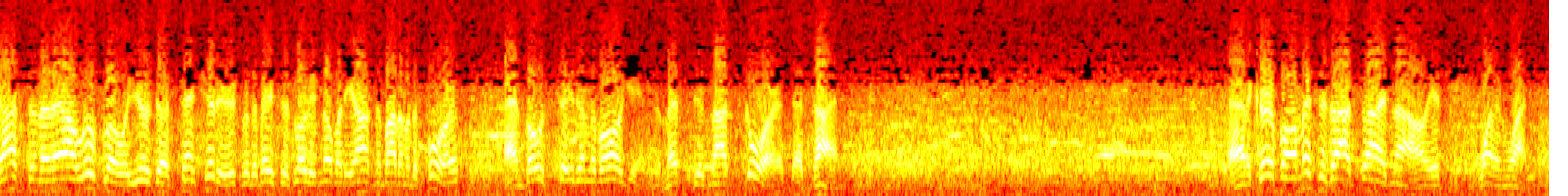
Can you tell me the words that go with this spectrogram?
Johnson and Al Luplow were used as pinch hitters with the bases loaded, nobody out in the bottom of the fourth, and both stayed in the ball game. The Mets did not score at that time. And a curveball misses outside now. It's one and one.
